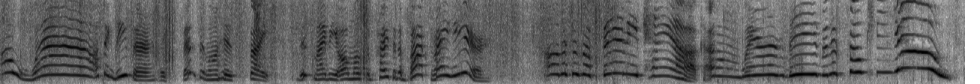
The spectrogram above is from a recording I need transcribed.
Oh, wow. I think these are expensive on his site. This might be almost the price of the box right here. Oh, this is a fanny pack. I don't wear these, but it's so cute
